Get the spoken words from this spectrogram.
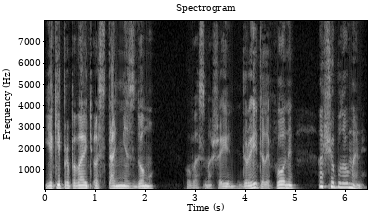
які пропивають останнє з дому. У вас машини, дорогі телефони. А що було в мене?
